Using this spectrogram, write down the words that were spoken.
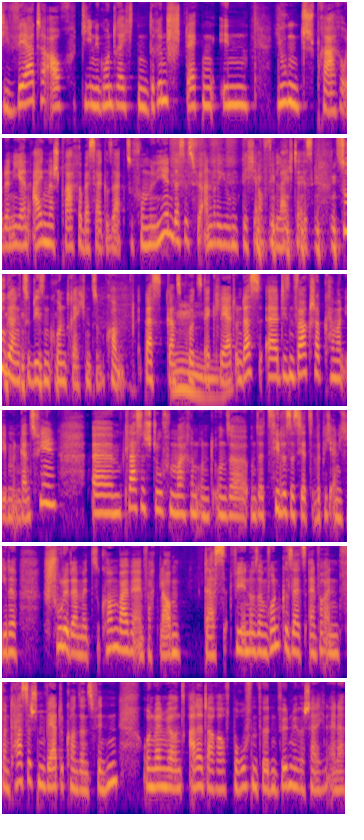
die Werte auch, die in den Grundrechten drinstecken, in Jugendsprache oder in ihren eigener Sprache besser gesagt zu formulieren, dass es für andere Jugendliche auch viel leichter ist, Zugang zu diesen Grundrechten zu bekommen. Das ganz kurz mm. erklärt. Und das, äh, diesen Workshop kann man eben in ganz vielen ähm, Klassenstufen machen und unser, unser Ziel ist es jetzt wirklich an jede Schule damit zu kommen, weil wir einfach glauben, dass wir in unserem Grundgesetz einfach einen fantastischen Wertekonsens finden. Und wenn wir uns alle darauf berufen würden, würden wir wahrscheinlich in einer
